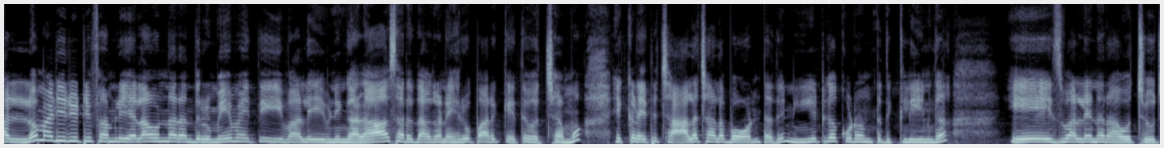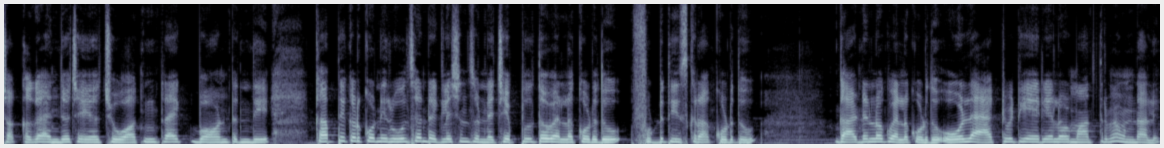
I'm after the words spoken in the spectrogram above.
హలో మై డ్యూటీ ఫ్యామిలీ ఎలా ఉన్నారు అందరూ? మేమైతే ఇవాళ ఈవినింగ్ అలా సరదాగా నెహ్రూ పార్క్కి అయితే వచ్చాము. ఇక్కడైతే చాలా చాలా బాగుంటుంది. నీట్గా కూడా ఉంటుంది క్లీన్గా. ఏ ఏజ్ వాళ్ళైనా రావచ్చు చక్కగా ఎంజాయ్ చేయొచ్చు వాకింగ్ ట్రాక్ బాగుంటుంది. కాకపోతే ఇక్కడ కొన్ని రూల్స్ అండ్ రెగ్యులేషన్స్ ఉన్నాయి. చెప్పులతో వెళ్ళకూడదు ఫుడ్ తీసుకురాకూడదు గార్డెన్లోకి వెళ్ళకూడదు. ఓన్లీ యాక్టివిటీ ఏరియాలో మాత్రమే ఉండాలి.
